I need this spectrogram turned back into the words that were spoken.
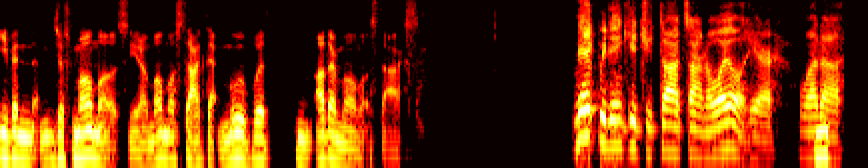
even just Momos. You know, Momo stock that move with other Momo stocks. Nick, we didn't get your thoughts on oil here. What Hmm. a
